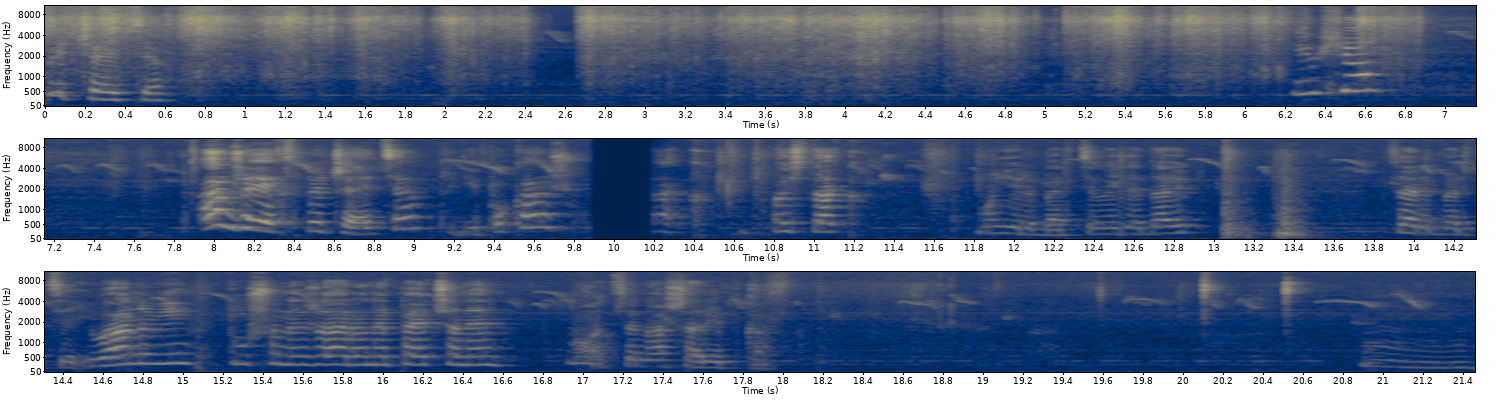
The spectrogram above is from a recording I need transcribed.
печеться. І все. А вже як спечеться, тоді покажу. Так, ось так мої реберці виглядають. Це реберці Іванові, тушене, жарене, печене. Ну, це наша рибка. М.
